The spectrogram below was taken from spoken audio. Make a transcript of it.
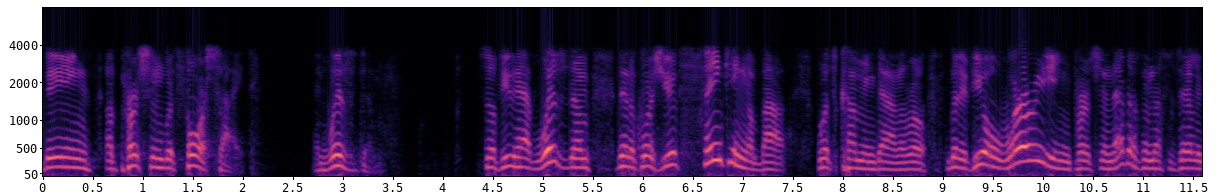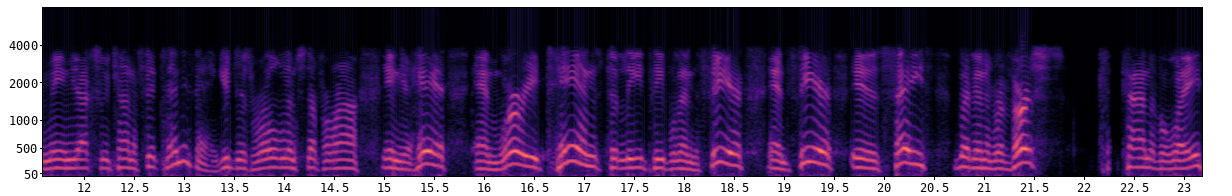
being a person with foresight and wisdom. So if you have wisdom, then of course you're thinking about what's coming down the road. But if you're a worrying person, that doesn't necessarily mean you're actually trying to fix anything. You're just rolling stuff around in your head, and worry tends to lead people into fear, and fear is faith, but in a reverse kind of a way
